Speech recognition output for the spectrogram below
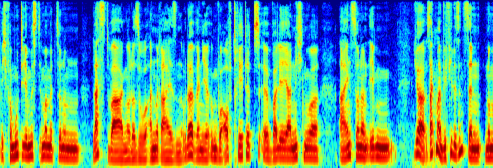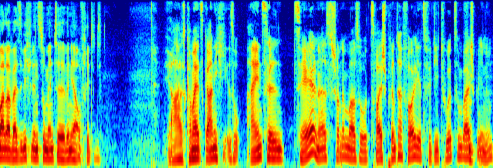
ich vermute, ihr müsst immer mit so einem Lastwagen oder so anreisen, oder? Wenn ihr irgendwo auftretet, äh, weil ihr ja nicht nur eins, sondern eben, ja, sag mal, wie viele sind es denn normalerweise? Wie viele Instrumente, wenn ihr auftretet? Ja, das kann man jetzt gar nicht so einzeln zählen. Ne? Es ist schon immer so zwei Sprinter voll, jetzt für die Tour zum Beispiel. Hm. Ne?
